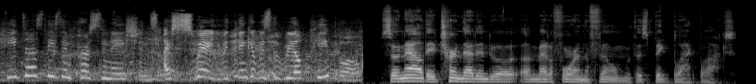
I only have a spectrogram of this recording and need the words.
He does these impersonations. I swear, you would think it was the real people. So now they turned that into a, a metaphor in the film with this big black box.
